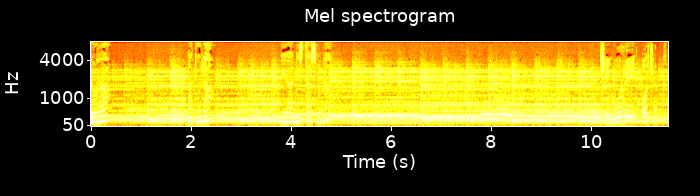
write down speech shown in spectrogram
lurra, natura, bioanistasuna, Txingurri hotxak.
